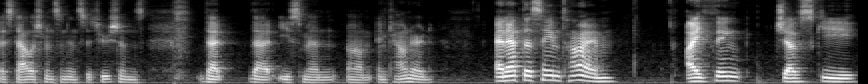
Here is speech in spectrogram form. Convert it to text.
establishments and institutions that that Eastman um, encountered, and at the same time, I think Rzewski,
